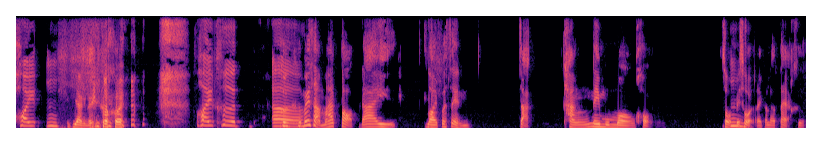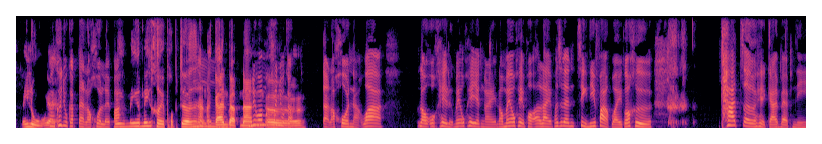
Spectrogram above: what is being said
พอยอืมอย่างน้อยพอยคือเอๆคืออคือไม่สามารถตอบได้ร้อยเปอร์เซ็นจากทั้งในมุมมองของโสดไม่โสดอะไรก็แล้ว แต่คือไม่รู้ไงมันขึ้นอยู่กับแต่ละคนเลยปะไม่ไม่ไม่เคยพบเจอสถานการณ์แบบนั้นนี่ว่ามันเอขึ้นอยู่กับอแต่ละคนอะว่า เราโอเคหรือไม่โอเคยังไง เราไม่โอเคเพราะอะไร เพราะฉะนั้นสิ่งที่ฝากไว้ก็คือ ถ้าเจอเหตุการณ์แบบนี้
